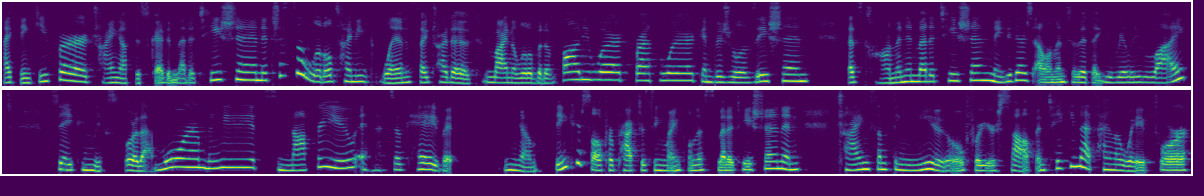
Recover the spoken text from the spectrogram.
I thank you for trying out this guided meditation. It's just a little tiny glimpse. I try to combine a little bit of body work, breath work, and visualization that's common in meditation. Maybe there's elements of it that you really liked, so you can explore that more. Maybe it's not for you, and that's okay. But you know, thank yourself for practicing mindfulness meditation and trying something new for yourself and taking that time away for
